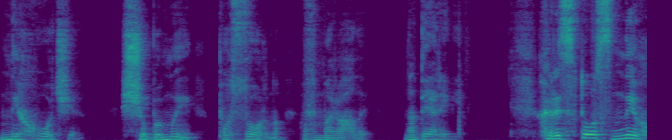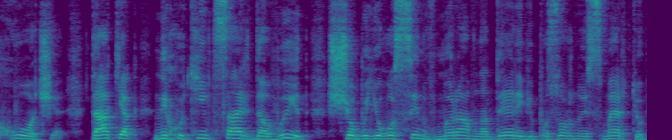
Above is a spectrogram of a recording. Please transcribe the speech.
не хоче, щоб ми позорно вмирали на дереві. Христос не хоче, так як не хотів цар Давид, щоб його син вмирав на дереві позорною смертю,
